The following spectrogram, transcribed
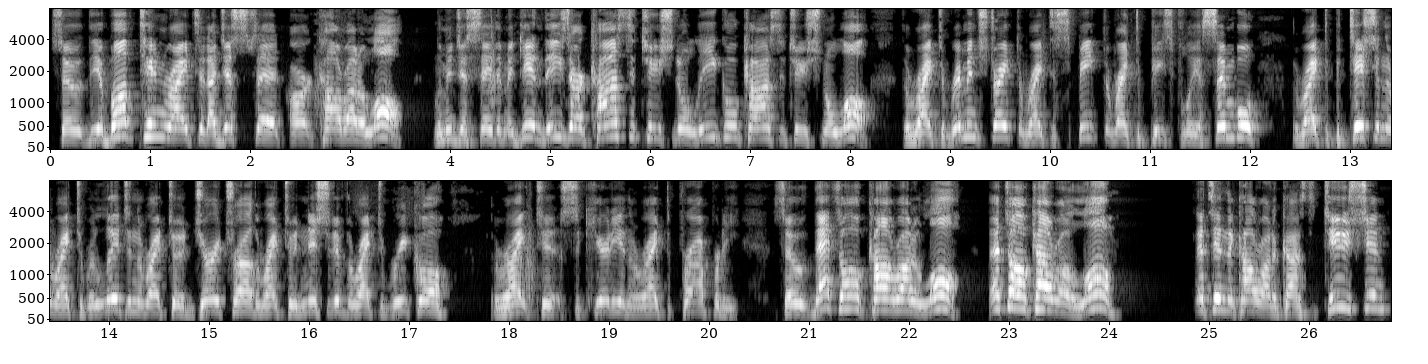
So the above 10 rights that I just said are Colorado law. Let me just say them again. These are constitutional, legal constitutional law. The right to remonstrate, the right to speak, the right to peacefully assemble, the right to petition, the right to religion, the right to a jury trial, the right to initiative, the right to recall, the right to security, and the right to property. So that's all Colorado law. That's all Colorado law. That's in the Colorado Constitution.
